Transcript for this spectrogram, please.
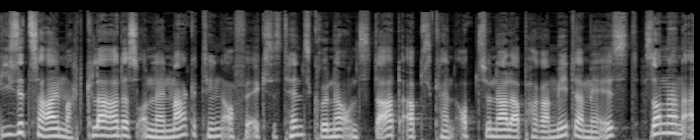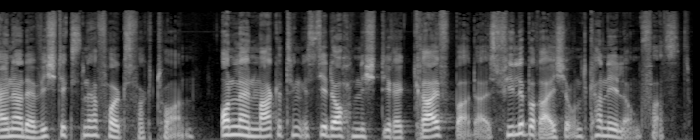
Diese Zahl macht klar, dass Online-Marketing auch für Existenzgründer und Startups kein optionaler Parameter mehr ist, sondern einer der wichtigsten Erfolgsfaktoren. Online-Marketing ist jedoch nicht direkt greifbar, da es viele Bereiche und Kanäle umfasst.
